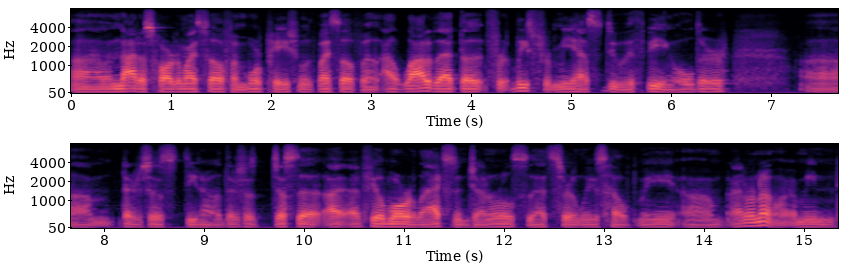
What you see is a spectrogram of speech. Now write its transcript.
Um, I'm not as hard on myself. I'm more patient with myself. A, lot of that, does, for at least for me, has to do with being older. Um, there's just you know there's just, just a I, I feel more relaxed in general, so that certainly has helped me. Um, I don't know. I mean,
